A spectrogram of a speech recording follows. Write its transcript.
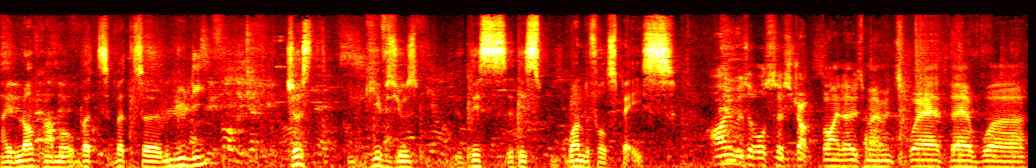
I love Rameau, but but uh, Lully just gives you this this wonderful space. I was also struck by those moments where there were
